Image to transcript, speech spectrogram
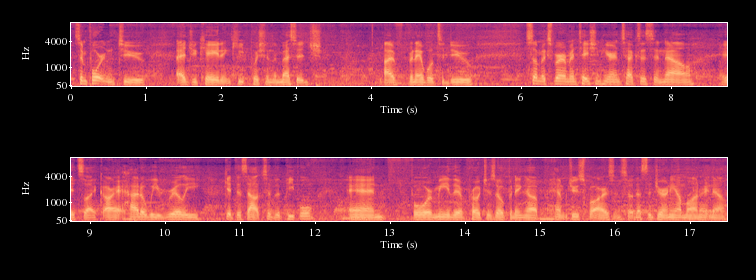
it's important to educate and keep pushing the message. I've been able to do some experimentation here in Texas, and now it's like, all right, how do we really get this out to the people? And for me, the approach is opening up hemp juice bars, and so that's the journey I'm on right now.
